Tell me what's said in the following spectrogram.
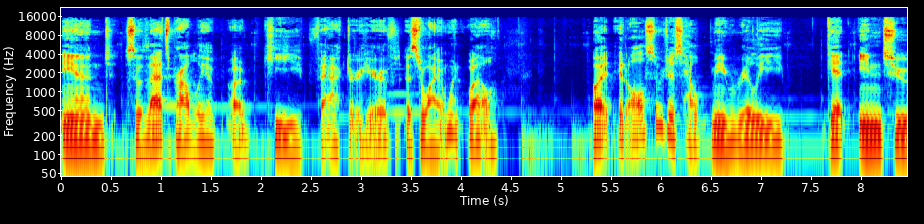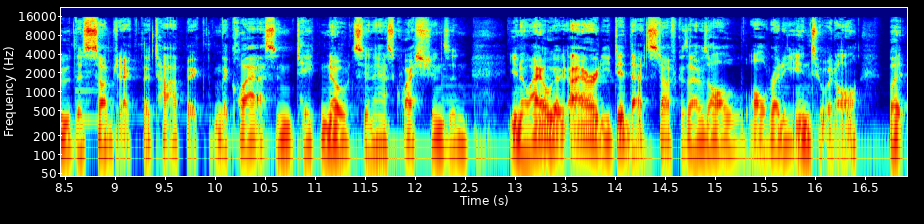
And so that's probably a, a key factor here as to why it went well. But it also just helped me really get into the subject, the topic, the class, and take notes and ask questions. And, you know, I, I already did that stuff because I was all already into it all. But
